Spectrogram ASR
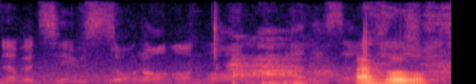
Number two, Sword Art Online.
